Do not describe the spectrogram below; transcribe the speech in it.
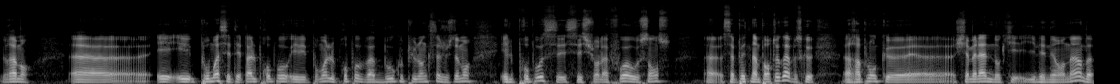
Vraiment. et, pour moi, c'était pas le propos. Et pour moi, le propos va beaucoup plus loin que ça, justement. Et le propos, c'est, sur la foi au sens. ça peut être n'importe quoi, parce que rappelons que Shyamalan, donc, il, est né en Inde.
